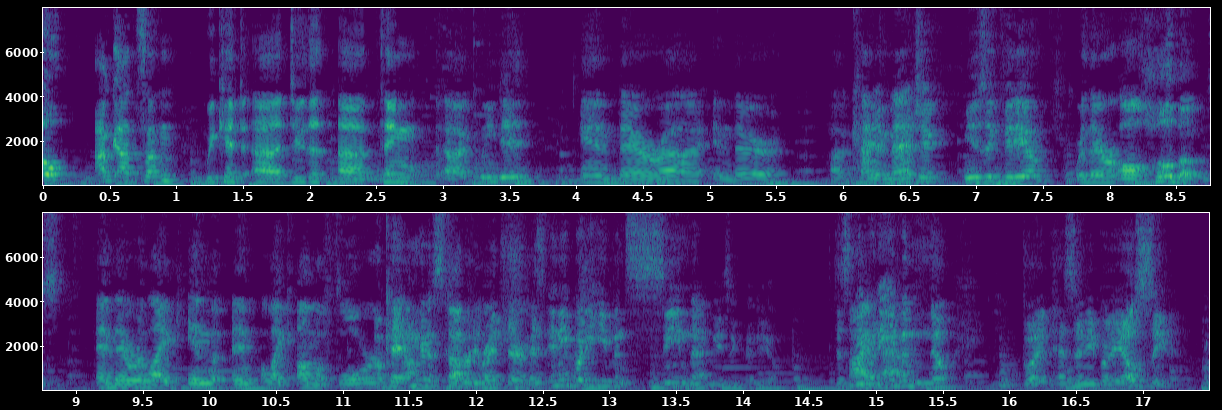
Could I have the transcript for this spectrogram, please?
Oh, I've got something. We could uh, do the uh, thing uh, Queen did in their uh, in their uh, kind of magic music video, where they were all hobos and they were like in the in, like on the floor. Okay, I'm gonna stop you right there. Has anybody even seen that music video? Does I anybody have. even know? But has anybody else seen it?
